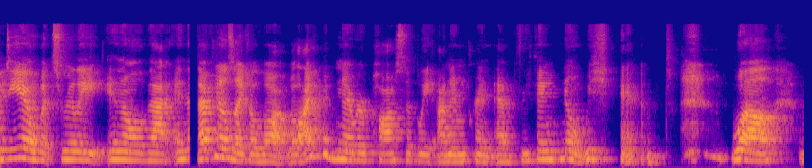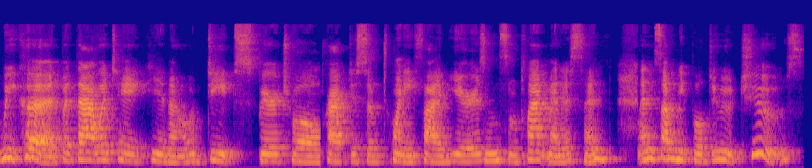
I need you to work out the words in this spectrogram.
idea what's really in all that and that feels like a lot. Well i could never possibly unimprint everything. No we can't. Well we could but that would take you know deep spiritual practice of 25 years and some plant medicine and some people do choose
